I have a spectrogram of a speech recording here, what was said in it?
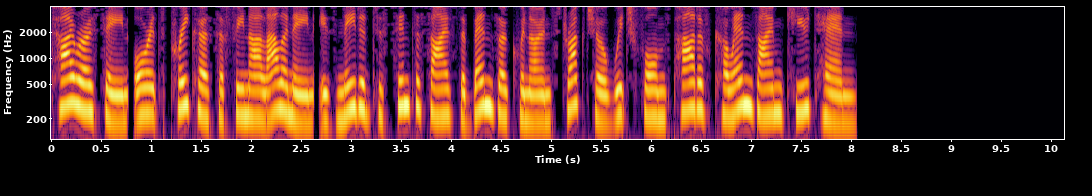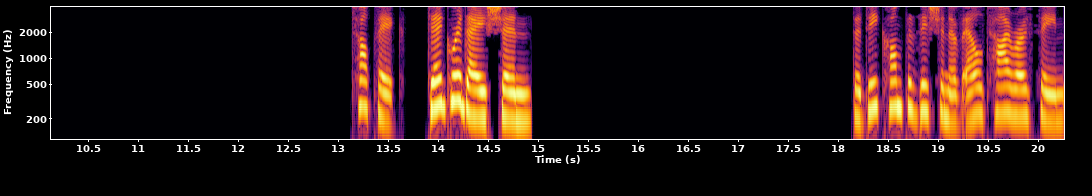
Tyrosine or its precursor phenylalanine is needed to synthesize the benzoquinone structure which forms part of coenzyme Q10. Topic: Degradation The decomposition of L-tyrosine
